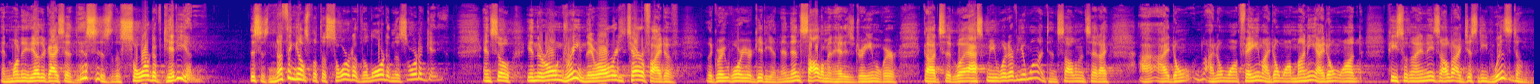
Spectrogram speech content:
And one of the other guys said, "This is the sword of Gideon. This is nothing else but the sword of the Lord and the sword of Gideon." And so, in their own dream, they were already terrified of the great warrior Gideon. And then Solomon had his dream where God said, Well, ask me whatever you want. And Solomon said, I, I, I don't, I don't want fame. I don't want money. I don't want peace with my enemies. I just need wisdom.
